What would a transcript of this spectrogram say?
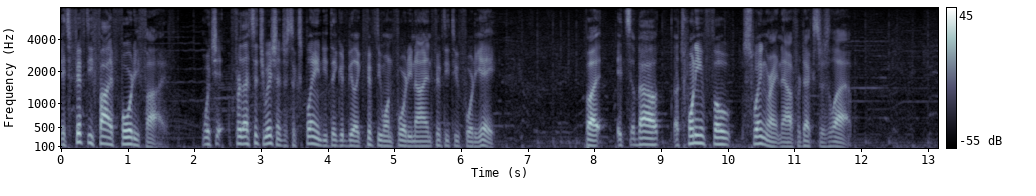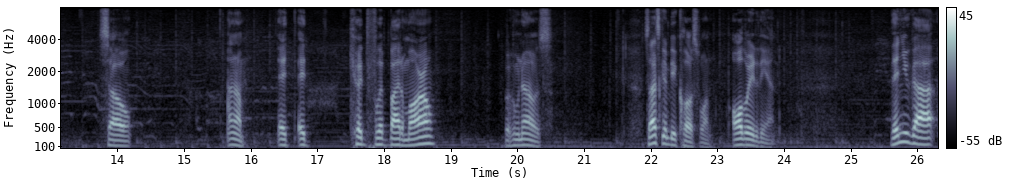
It's 55 45, which for that situation I just explained, you'd think it would be like 51 49, 52 48. But it's about a 20 vote swing right now for Dexter's Lab. So, I don't know. It, it could flip by tomorrow, but who knows? So that's going to be a close one, all the way to the end. Then you got,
